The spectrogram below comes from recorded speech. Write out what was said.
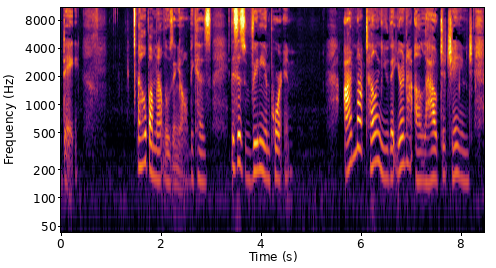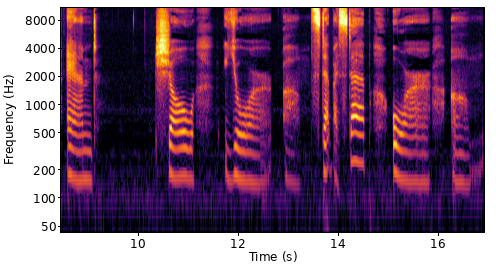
day? I hope I'm not losing y'all because this is really important. I'm not telling you that you're not allowed to change and show your um, step by step or um,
